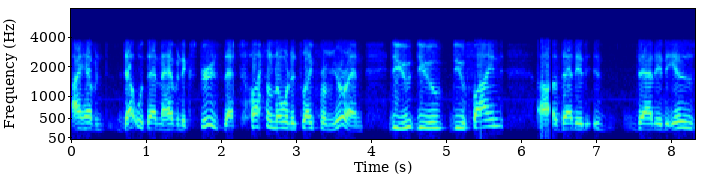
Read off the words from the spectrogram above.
I haven't dealt with that and I haven't experienced that, so I don't know what it's like from your end. Do you do you do you find uh, that it that it is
